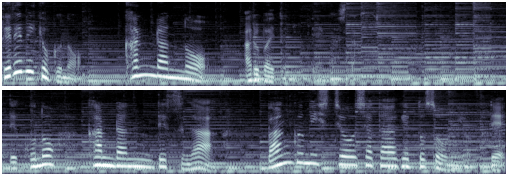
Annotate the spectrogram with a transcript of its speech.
テレビ局の観覧のアルバイトに行っていました。でこの観覧ですが番組視聴者ターゲット層によって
